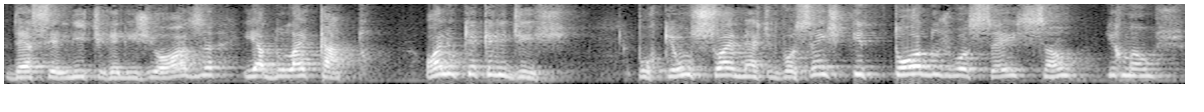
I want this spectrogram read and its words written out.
dessa elite religiosa e a do laicato. Olha o que, que ele diz. Porque um só é mestre de vocês e todos vocês são irmãos.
